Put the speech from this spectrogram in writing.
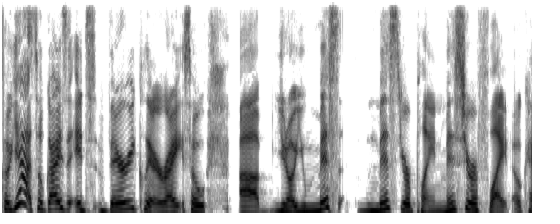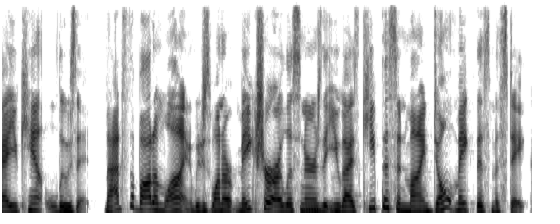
So yeah, so guys, it's very clear, right? So, uh, you know, you miss miss your plane, miss your flight. Okay, you can't lose it. That's the bottom line. We just want to make sure our listeners that you guys keep this in mind. Don't make this mistake.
